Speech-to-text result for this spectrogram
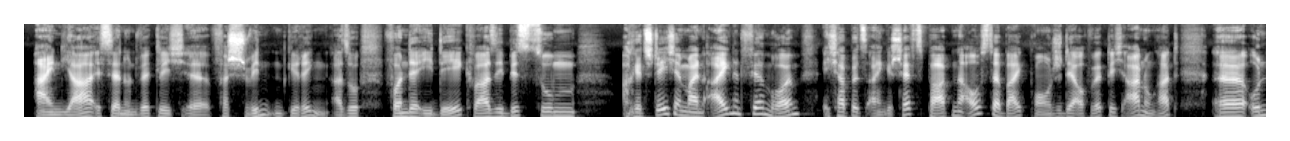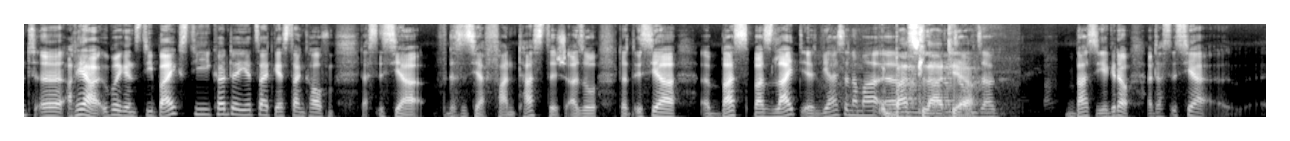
ein Jahr ist ja nun wirklich äh, verschwindend gering. Also von der Idee quasi bis zum ach, jetzt stehe ich in meinen eigenen Firmenräumen, ich habe jetzt einen Geschäftspartner aus der Bikebranche, der auch wirklich Ahnung hat. Äh, und äh, ach ja, übrigens, die Bikes, die könnt ihr jetzt seit gestern kaufen. Das ist ja, das ist ja fantastisch. Also, das ist ja äh, Buzz, Buzz Lightyear, wie heißt er nochmal? Ähm, Buzz Lightyear. Buzz, ja, genau. Das ist ja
